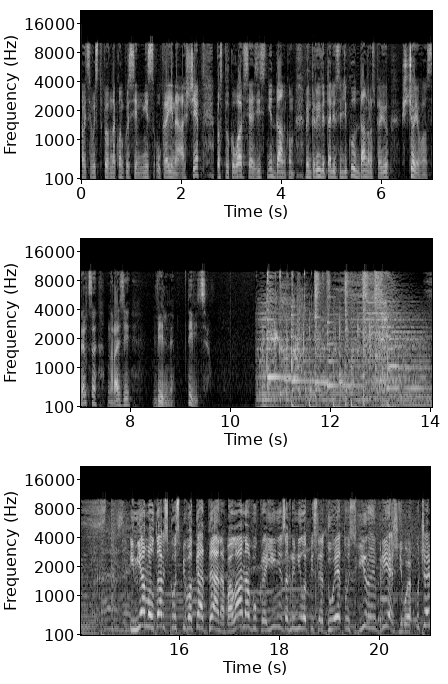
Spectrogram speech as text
Виконавець виступив на конкурсі Міс Україна, а ще поспілкувався зі сніданком. В інтерв'ю Віталію Судіку Дан розповів, що його серце наразі вільне. Дивіться. Ім'я молдавського співака Дана Балана в Україні загриміло після дуету з Вірою Брежнєвою. Хоча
